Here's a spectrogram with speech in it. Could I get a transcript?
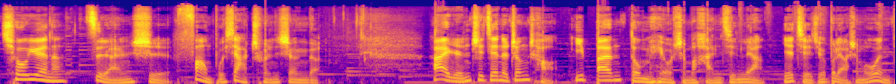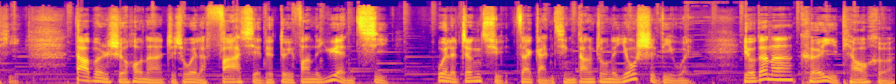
秋月呢，自然是放不下春生的。爱人之间的争吵一般都没有什么含金量，也解决不了什么问题。大部分时候呢，只是为了发泄对对方的怨气，为了争取在感情当中的优势地位。有的呢可以调和，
